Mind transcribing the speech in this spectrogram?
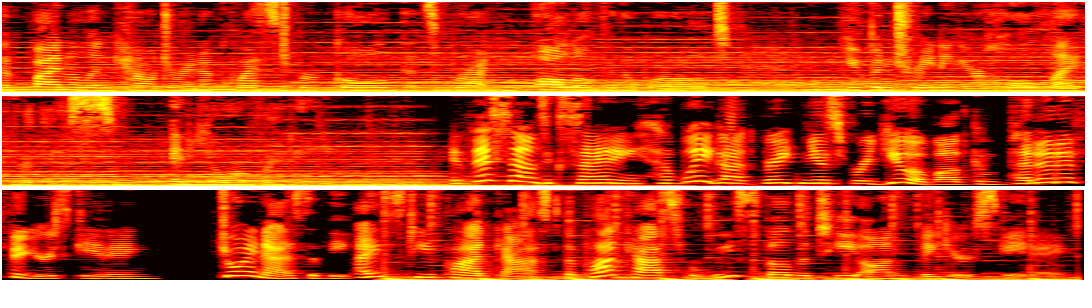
the final encounter in a quest for gold that's brought you all over the world. You've been training your whole life for this, and you're ready. If this sounds exciting, have we got great news for you about competitive figure skating? Join us at the Ice Tea Podcast, the podcast where we spill the tea on figure skating.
